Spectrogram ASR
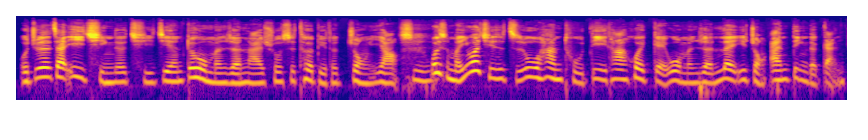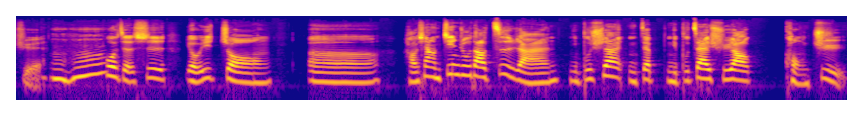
我觉得在疫情的期间，对我们人来说是特别的重要。是为什么？因为其实植物和土地，它会给我们人类一种安定的感觉，嗯哼，或者是有一种呃，好像进入到自然，你不需要你在，你不再需要恐惧，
